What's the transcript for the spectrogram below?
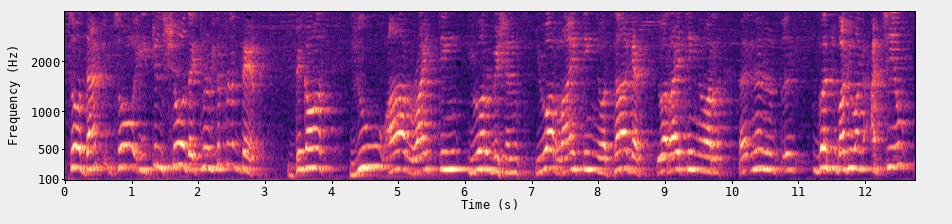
So that so it will show that it will reflect there because you are writing your vision, you are writing your target, you are writing your uh, uh what, what you want to achieve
